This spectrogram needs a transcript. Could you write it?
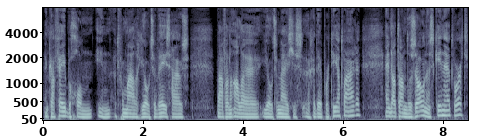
een café begon in het voormalig Joodse weeshuis... waarvan alle Joodse meisjes gedeporteerd waren. En dat dan de zoon een skinhead wordt...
